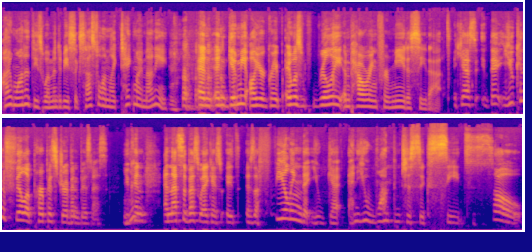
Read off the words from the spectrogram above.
I wanted these women to be successful. I'm like, take my money and, and give me all your great. It was really empowering for me to see that. Yes, that you can feel a purpose-driven business. You mm-hmm. can, and that's the best way I guess is, is a feeling that you get, and you want them to succeed so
